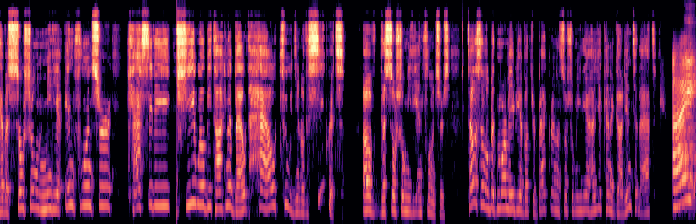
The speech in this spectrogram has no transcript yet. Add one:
have a social media influencer Cassidy. She will be talking about how to you know the secrets of the social media influencers. Tell us a little bit more maybe about your background on social media how you kind of got into that. I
